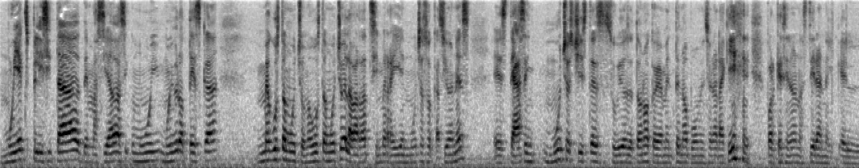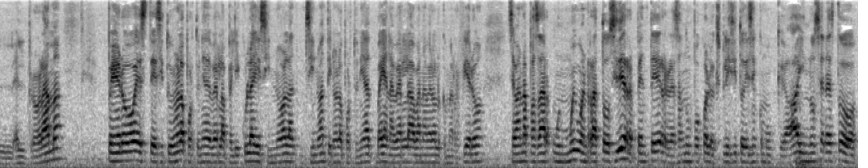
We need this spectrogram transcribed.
muy explícita, demasiado así como muy muy grotesca. Me gusta mucho, me gusta mucho, la verdad sí me reí en muchas ocasiones, este, hacen muchos chistes subidos de tono que obviamente no puedo mencionar aquí, porque si no nos tiran el, el, programa, pero este, si tuvieron la oportunidad de ver la película y si no, si no han tenido la oportunidad, vayan a verla, van a ver a lo que me refiero, se van a pasar un muy buen rato, si de repente, regresando un poco a lo explícito, dicen como que, ay, no será esto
